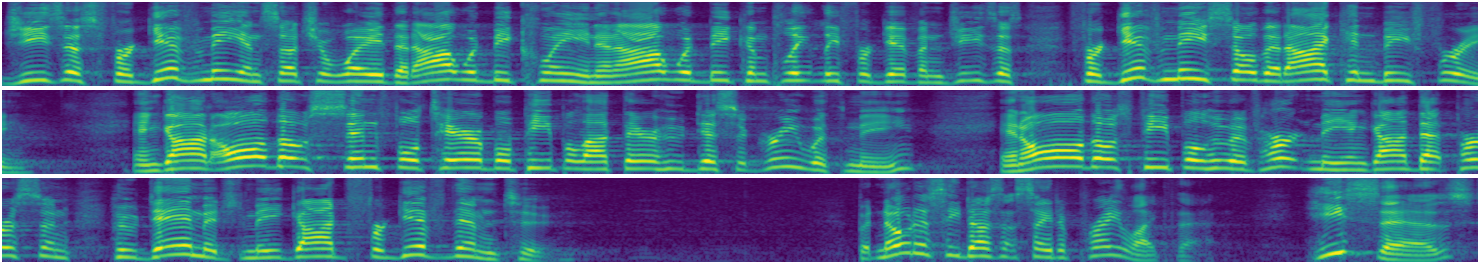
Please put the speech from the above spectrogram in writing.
Jesus, forgive me in such a way that I would be clean and I would be completely forgiven. Jesus, forgive me so that I can be free. And God, all those sinful, terrible people out there who disagree with me, and all those people who have hurt me, and God, that person who damaged me, God, forgive them too. But notice he doesn't say to pray like that. He says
